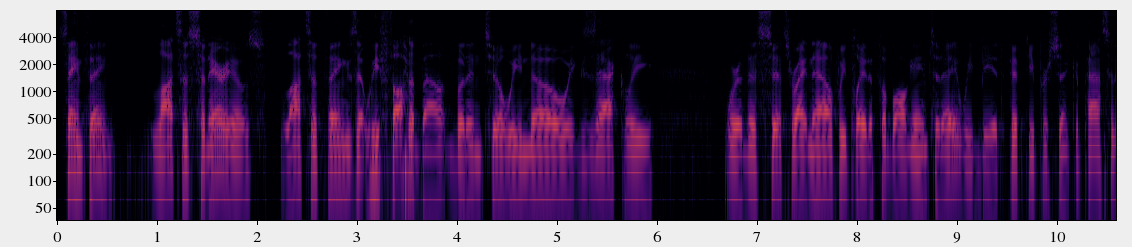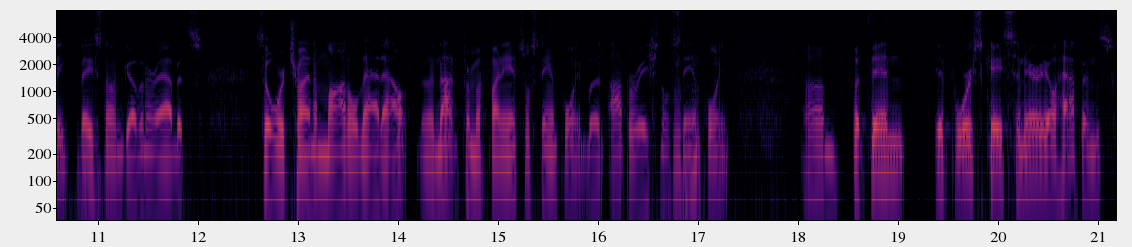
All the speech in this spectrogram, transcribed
same thing. Lots of scenarios, lots of things that we've thought about, but until we know exactly where this sits. Right now, if we played a football game today, we'd be at 50% capacity based on Governor Abbott's. So we're trying to model that out, uh, not from a financial standpoint, but operational standpoint. Um, but then, if worst case scenario happens,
